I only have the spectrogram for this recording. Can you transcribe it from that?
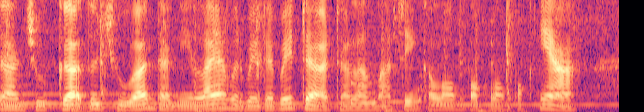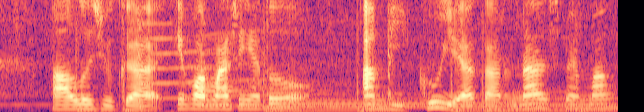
dan juga tujuan dan nilai yang berbeda-beda dalam masing kelompok-kelompoknya. Lalu juga informasinya itu ambigu ya karena memang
